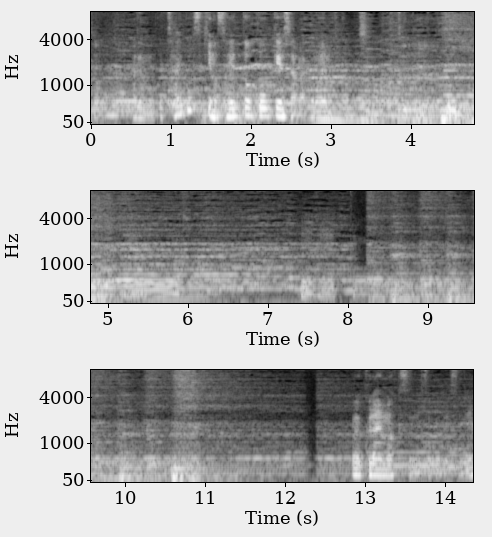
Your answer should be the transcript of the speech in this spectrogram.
そうだねあでも僕チャイコフスキーの正統後継者ラフマニノフかもしれない。ちょっと、でえーっとこれクライマックスのそこですね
